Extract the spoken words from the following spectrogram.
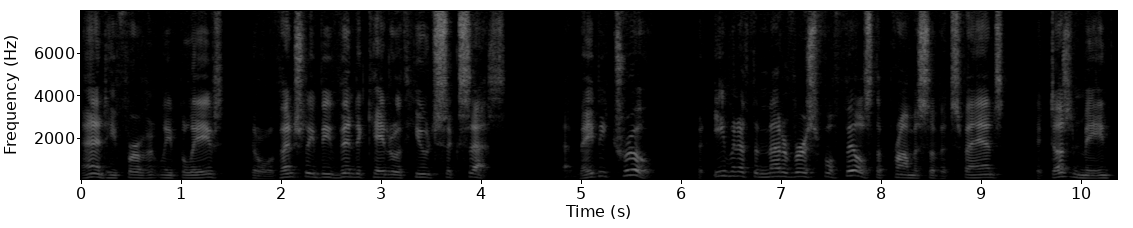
and he fervently believes it will eventually be vindicated with huge success. That may be true, but even if the metaverse fulfills the promise of its fans, it doesn't mean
